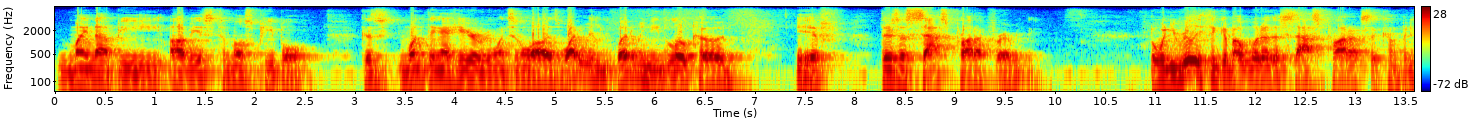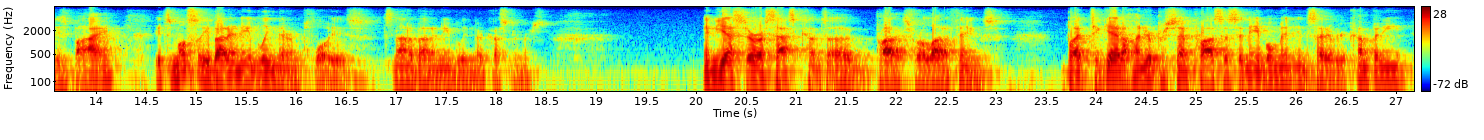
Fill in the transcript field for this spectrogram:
might not be obvious to most people. Because one thing I hear every once in a while is why do we why do we need low code if there's a SaaS product for everything? But when you really think about what are the SaaS products that companies buy, it's mostly about enabling their employees. It's not about enabling their customers. And yes, there are SaaS uh, products for a lot of things. But to get 100% process enablement inside of your company,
